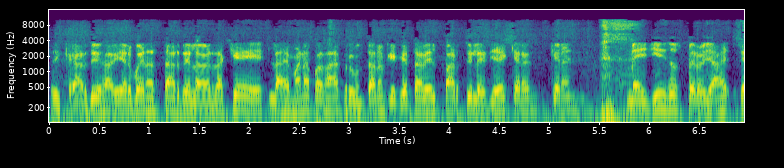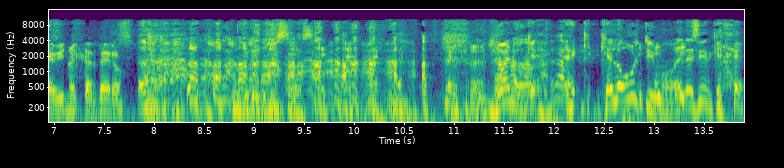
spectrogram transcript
Ricardo y Javier, buenas tardes. La verdad que la semana pasada me preguntaron que qué tal el parto y les dije que eran, que eran mellizos, pero ya se vino el tercero. bueno, ¿qué, eh, qué- qué es lo último? Es decir, ¿qué,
